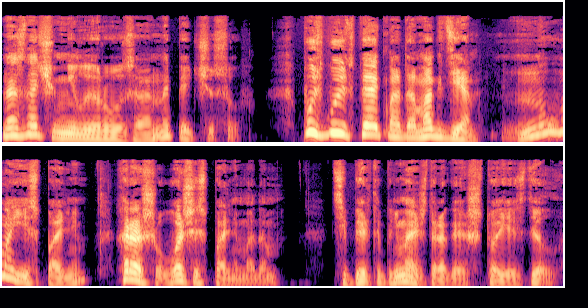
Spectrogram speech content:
Назначу, милая Роза, на пять часов. Пусть будет в пять, мадам. А где? Ну, в моей спальне. Хорошо, в вашей спальне, мадам. Теперь ты понимаешь, дорогая, что я сделала?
